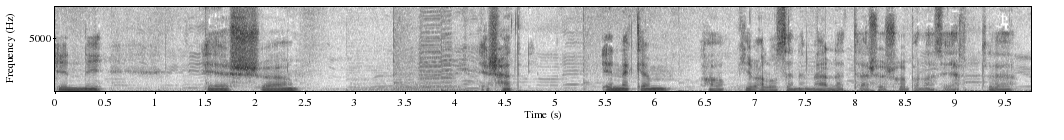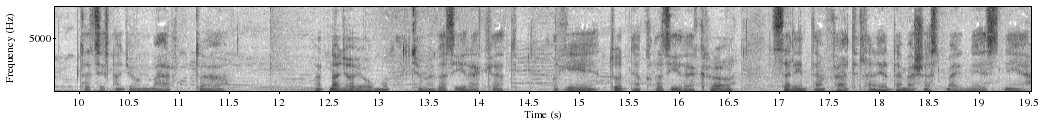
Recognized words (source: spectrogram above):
inni, és és hát én nekem a kiváló zene mellett elsősorban azért tetszik nagyon, mert, mert nagyon jól mutatja meg az íreket. Aki tudni akar az írekről, szerintem feltétlenül érdemes ezt megnéznie.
